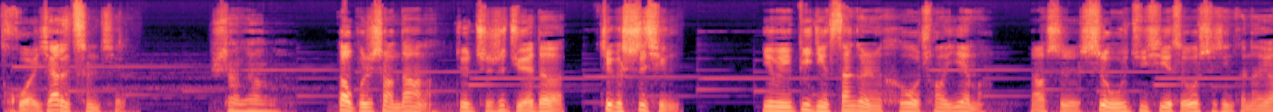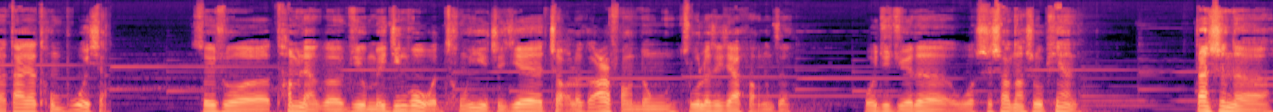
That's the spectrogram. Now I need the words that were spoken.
火一下子蹭起来，上当了，倒不是上当了，就只是觉得这个事情，因为毕竟三个人合伙创业嘛。然后是事无巨细，所有事情可能要大家同步一下，所以说他们两个就没经过我的同意，直接找了个二房东租了这家房子，我就觉得我是上当受骗了。但是呢，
